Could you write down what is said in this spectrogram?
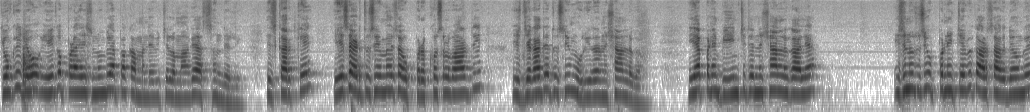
ਕਿਉਂਕਿ ਜੋ ਇਹ ਕੱਪੜਾ ਇਸ ਨੂੰ ਵੀ ਆਪਾਂ ਕੰਮ ਦੇ ਵਿੱਚ ਲਵਾਂਗੇ ਆਸਣ ਦੇ ਲਈ। ਇਸ ਕਰਕੇ ਇਹ ਸਾਈਡ ਤੁਸੀਂ ਹਮੇਸ਼ਾ ਉੱਪਰ ਰੱਖੋ ਸਲਵਾਰ ਦੀ। ਇਸ ਜਗ੍ਹਾ ਤੇ ਤੁਸੀਂ ਮੂਰੀ ਦਾ ਨਿਸ਼ਾਨ ਲਗਾਓ। ਇਹ ਆਪਣੇ 20 ਇੰਚ ਤੇ ਨਿਸ਼ਾਨ ਲਗਾ ਲਿਆ। ਇਸ ਨੂੰ ਤੁਸੀਂ ਉੱਪਰ ਨੀਚੇ ਵੀ ਕਰ ਸਕਦੇ ਹੋਗੇ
